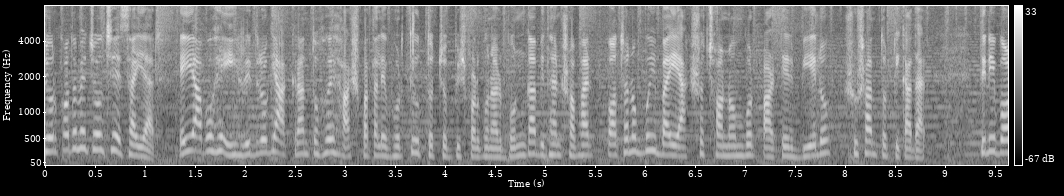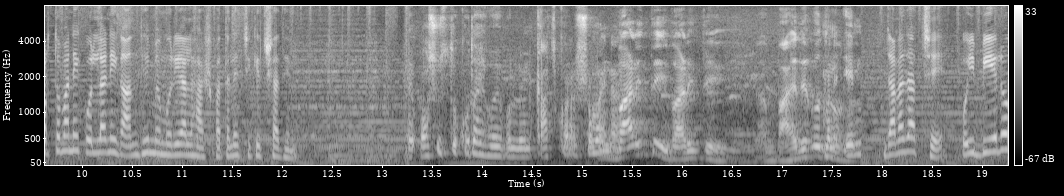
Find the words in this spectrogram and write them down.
জোর কদমে চলছে এসআইআর। এই আবহেই হৃদরোগে আক্রান্ত হয়ে হাসপাতালে ভর্তি উত্তর চব্বিশ পরগনার বনগা বিধানসভার পঁচানব্বই বাই একশো ছ নম্বর পার্টের বিএলও সুশান্ত টিকাদার তিনি বর্তমানে কল্যাণী গান্ধী মেমোরিয়াল হাসপাতালে চিকিৎসাধীন। অসুস্থ কোথায় হয়ে বললেন? কাজ করার সময় না? বাড়িতেই বাড়িতেই। বাইরে কোথাও মানে জানা যাচ্ছে ওই বিএলও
